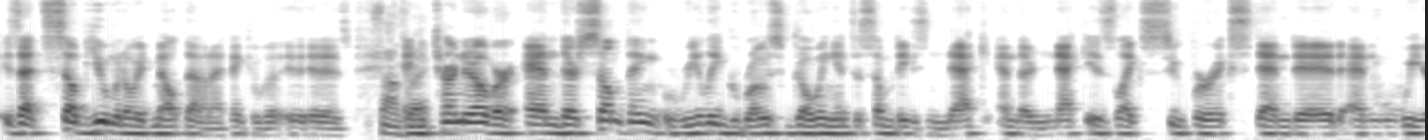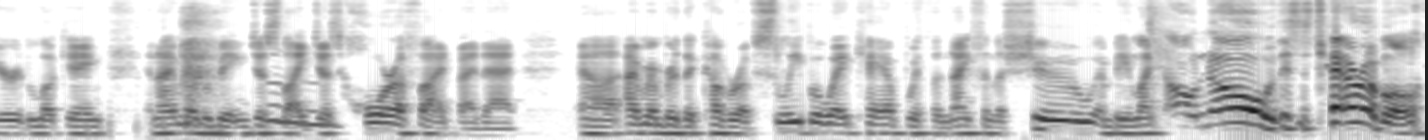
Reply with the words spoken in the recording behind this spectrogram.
is that subhumanoid meltdown I think it is. Sounds and you turn it over and there's something really gross going into somebody's neck and their neck is like super extended and weird looking. And i remember being just like just horrified by that. Uh, i remember the cover of sleepaway camp with the knife in the shoe and being like oh no this is terrible.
